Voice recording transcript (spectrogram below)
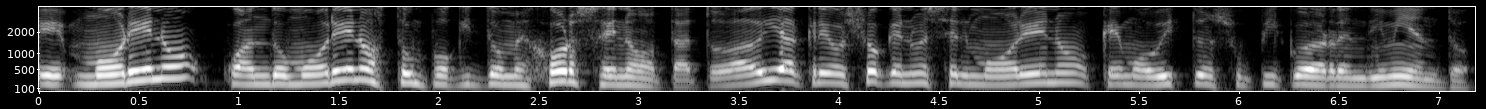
Eh, Moreno, cuando Moreno está un poquito mejor, se nota. Todavía creo yo que no es el Moreno que hemos visto en su pico de rendimiento,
